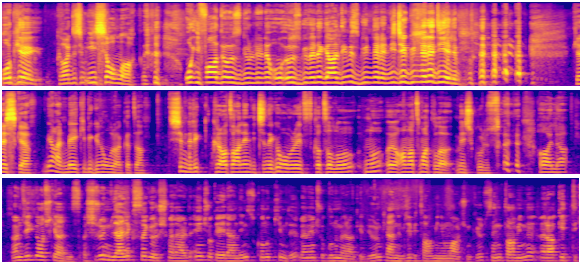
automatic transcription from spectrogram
Okey. Kardeşim inşallah o ifade özgürlüğüne, o özgüvene geldiğimiz günlere, nice günlere diyelim. Keşke. Yani belki bir gün olur hakikaten. Şimdilik kıraathanenin içindeki overrated kataloğunu e, anlatmakla meşgulüz hala. Öncelikle hoş geldiniz. Aşırı ünlülerle kısa görüşmelerde en çok eğlendiğiniz konuk kimdi? Ben en çok bunu merak ediyorum. Kendimce bir tahminim var çünkü. Senin tahminini merak ettik.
